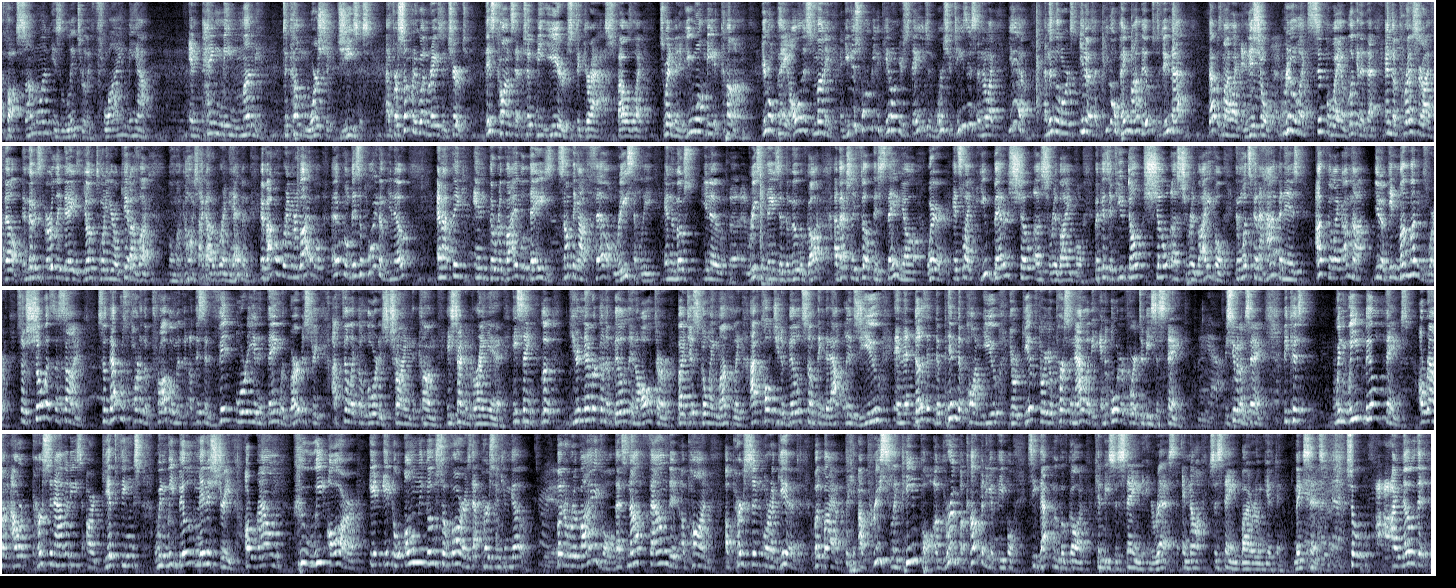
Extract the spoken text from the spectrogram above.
I thought someone is literally flying me out and paying me money to come worship Jesus. And for someone who wasn't raised in church, this concept took me years to grasp. I was like, so wait a minute, you want me to come? You're going to pay all this money and you just want me to get on your stage and worship Jesus? And they're like, yeah. And then the Lord's, you know, like, you going to pay my bills to do that? That was my like initial, real like simple way of looking at that. And the pressure I felt in those early days, young 20 year old kid, I was like, oh my gosh, I got to bring heaven. If I don't bring revival, I'm going to disappoint them, you know? And I think in the revival days, something I felt recently in the most, you know, uh, recent days of the move of God, I've actually felt this thing, y'all, where it's like, you better show us revival. Because if you don't show us revival, then what's going to happen is, I feel like I'm not, you know, getting my money's worth. So show us a sign. So that was part of the problem of this event oriented thing with Bourbon Street. I feel like the Lord is trying to come, He's trying to bring in. He's saying, Look, you're never going to build an altar by just going monthly. I've called you to build something that outlives you and that doesn't depend upon you, your gift, or your personality in order for it to be sustained. Yeah. You see what I'm saying? Because when we build things around our personalities, our giftings, when we build ministry around who we are, it, it will only go so far as that person can go. But a revival that's not founded upon a person or a gift, but by a, a priestly people, a group, a company of people, see, that move of God can be sustained in rest and not sustained by our own gifting. Makes sense? So I know that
